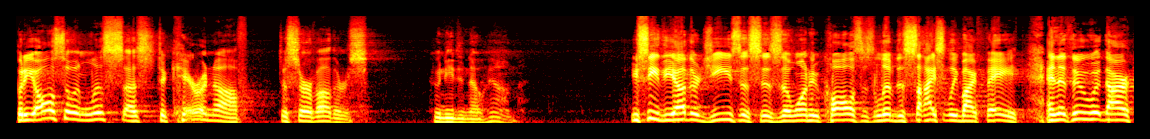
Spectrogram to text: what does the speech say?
but he also enlists us to care enough to serve others who need to know him. You see, the other Jesus is the one who calls us to live decisively by faith, and that through our,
